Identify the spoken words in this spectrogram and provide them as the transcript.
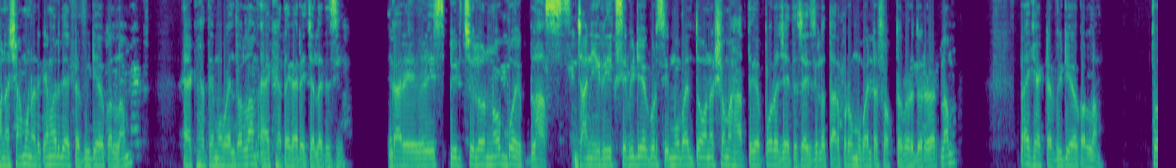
মানে সামনের ক্যামেরা দিয়ে একটা ভিডিও করলাম। এক হাতে মোবাইল ধরলাম, এক হাতে গাড়ি চালাতেছি। গাড়ির স্পিড ছিল নব্বই প্লাস জানি রিক্সে ভিডিও করছি মোবাইল তো অনেক সময় হাত থেকে পড়ে যাইতে চাইছিল তারপরে মোবাইলটা শক্ত করে ধরে রাখলাম। রেখে একটা ভিডিও করলাম। তো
